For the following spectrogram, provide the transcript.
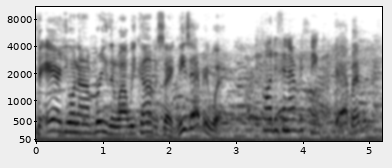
The air you and I are breathing while we conversate, he's everywhere. God is in everything. Yeah, baby.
